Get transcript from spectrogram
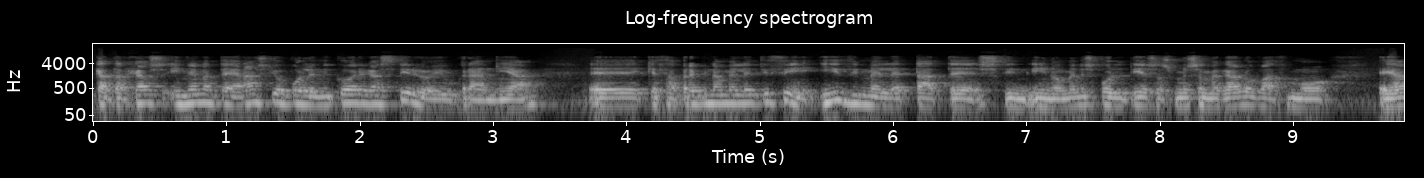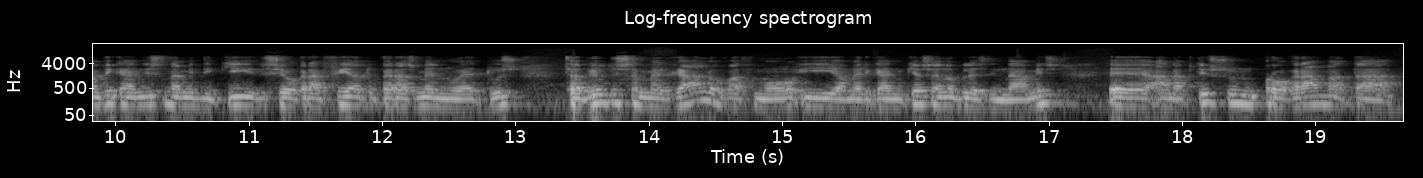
καταρχάς είναι ένα τεράστιο πολεμικό εργαστήριο η Ουκρανία ε, και θα πρέπει να μελετηθεί. Ήδη μελετάτε στι Ηνωμένες Πολιτείες, ας πούμε, σε μεγάλο βαθμό, εάν δει κανείς την αμυντική ειδησιογραφία του περασμένου έτους, θα δει ότι σε μεγάλο βαθμό οι Αμερικανικές ένοπλες δυνάμεις ε, αναπτύσσουν προγράμματα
